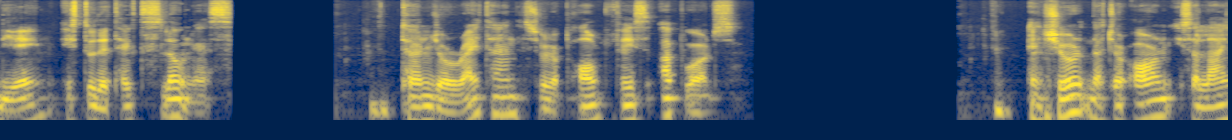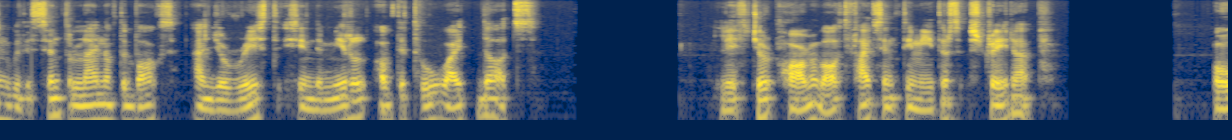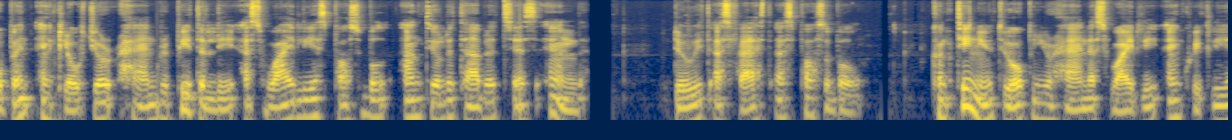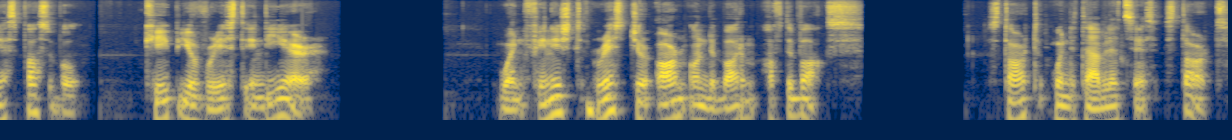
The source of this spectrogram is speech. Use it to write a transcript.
The aim is to detect slowness. Turn your right hand so your palm face upwards. Ensure that your arm is aligned with the center line of the box and your wrist is in the middle of the two white dots. Lift your arm about 5 centimeters straight up. Open and close your hand repeatedly as widely as possible until the tablet says end. Do it as fast as possible. Continue to open your hand as widely and quickly as possible. Keep your wrist in the air. When finished, rest your arm on the bottom of the box. Start when the tablet says start.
